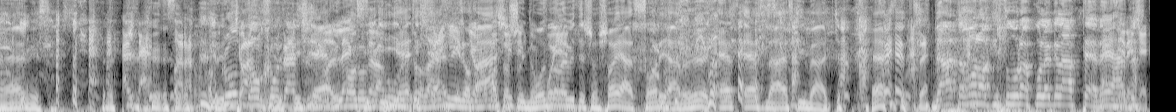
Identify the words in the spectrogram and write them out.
elmész. Gondolkodás A legszarabb ez még a másik, hogy mond valamit, és a saját szarjára röhög, ez, ez, na, ezt imádja. De hát ha valaki túl, akkor legalább te, ne? Hát most,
